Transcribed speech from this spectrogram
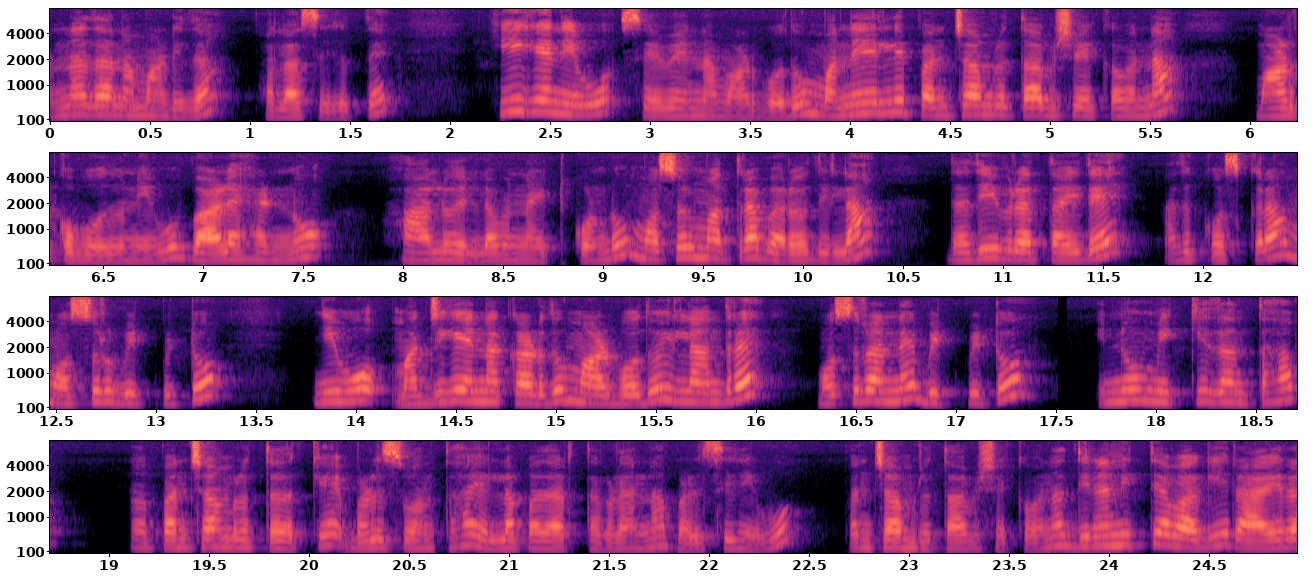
ಅನ್ನದಾನ ಮಾಡಿದ ಫಲ ಸಿಗುತ್ತೆ. ಹೀಗೆ ನೀವು ಸೇವೆಯನ್ನು ಮಾಡ್ಬೋದು. ಮನೆಯಲ್ಲಿ ಪಂಚಾಮೃತಾಭಿಷೇಕವನ್ನು ಮಾಡ್ಕೋಬೋದು ನೀವು. ಬಾಳೆಹಣ್ಣು, ಹಾಲು ಎಲ್ಲವನ್ನು ಇಟ್ಕೊಂಡು ಮೊಸರು ಮಾತ್ರ ಬರೋದಿಲ್ಲ. ದಧಿ ವ್ರತ ಇದೆ. ಅದಕ್ಕೋಸ್ಕರ ಮೊಸರು ಬಿಟ್ಬಿಟ್ಟು ನೀವು ಮಜ್ಜಿಗೆಯನ್ನು ಕಡಿದು ಮಾಡ್ಬೋದು. ಇಲ್ಲಾಂದರೆ ಮೊಸರನ್ನೇ ಬಿಟ್ಬಿಟ್ಟು ಇನ್ನೂ ಮಿಕ್ಕಿದಂತಹ ಪಂಚಾಮೃತಕ್ಕೆ ಬಳಸುವಂತಹ ಎಲ್ಲ ಪದಾರ್ಥಗಳನ್ನು ಬಳಸಿ ನೀವು ಪಂಚಾಮೃತಾಭಿಷೇಕವನ್ನು ದಿನನಿತ್ಯವಾಗಿ ರಾಯರ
